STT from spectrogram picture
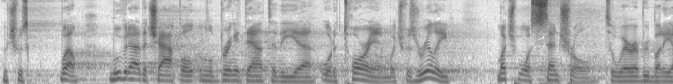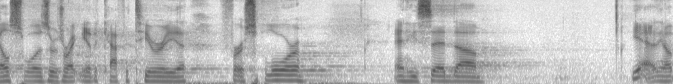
which was, well, move it out of the chapel and we'll bring it down to the uh, auditorium, which was really much more central to where everybody else was. It was right near the cafeteria, first floor. And he said, uh, yeah, you know,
